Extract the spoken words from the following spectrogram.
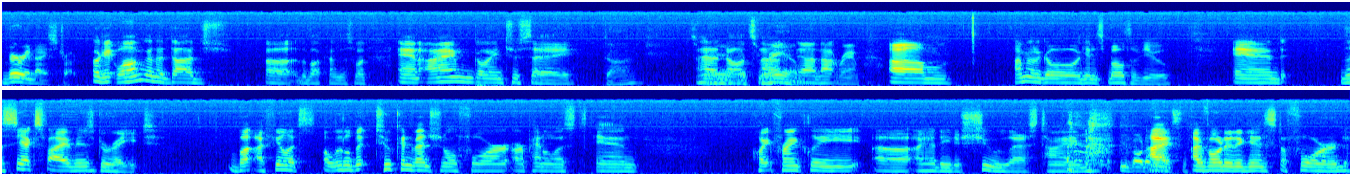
very nice truck. Okay. Well, I'm going to dodge uh, the buck on this one, and I'm going to say Dodge. Uh, Ram. no, it's, It's not. Ram. Yeah, not Ram. Um, I'm gonna go against both of you, and the CX-5 is great, but I feel it's a little bit too conventional for our panelists, and quite frankly, uh, I had to eat a shoe last time. You voted I, against the I voted against a Ford,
